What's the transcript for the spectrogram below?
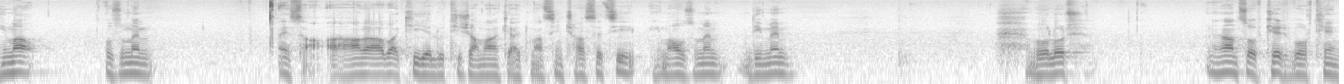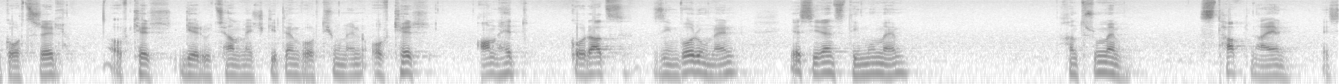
հիմա ուզում եմ այս հանրահավաքի ելույթի ժամանակ այդ մասին չասեցի, հիմա ուզում եմ դիմեմ բոլոր նրանց, ովքեր worth-ի են կորցրել, ովքեր գերության մեջ գիտեն worth-ի ունեն, ովքեր անհետ կորած զինվոր ունեն, ես իրենց դիմում եմ, խնդրում եմ ստապ նայեն այս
